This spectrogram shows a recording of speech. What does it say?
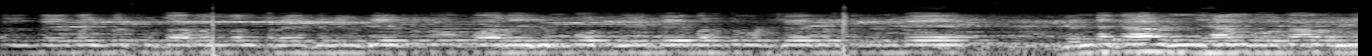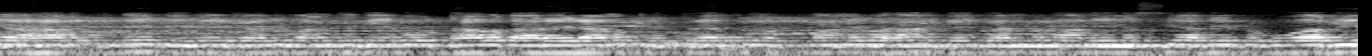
कल्पे वैवस्वता मन्वन्तरे कलियुगे पुरोपादे जम्बोद्वीपे भरतवर्षे भरतखण्डे दण्डकारण्यां गोदावर्याः दक्षिणे तीरे शालिवांसके बौद्धावतारे रामक्षेत्रेऽस्मिन्नत्मानिवहानिके चान्दमानेन स्यादे प्रभुवादि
